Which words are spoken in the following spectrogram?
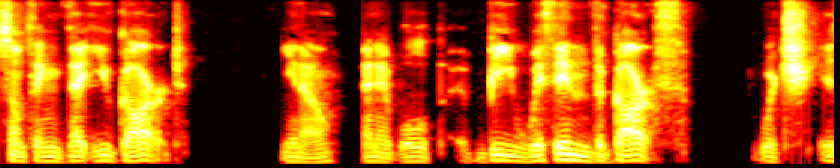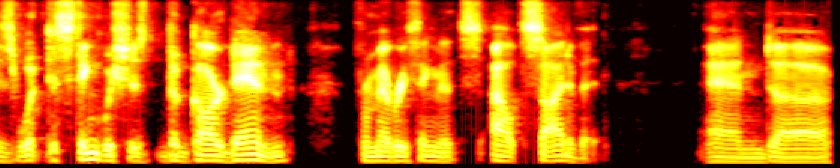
something that you guard, you know, and it will be within the garth, which is what distinguishes the garden from everything that's outside of it, and uh,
